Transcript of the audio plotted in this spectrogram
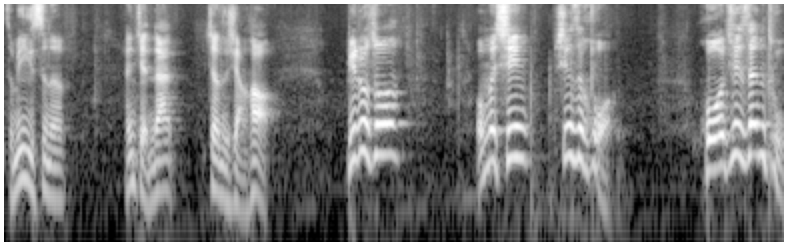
什么意思呢？很简单，这样子想哈。比如说，我们心心是火，火去生土，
